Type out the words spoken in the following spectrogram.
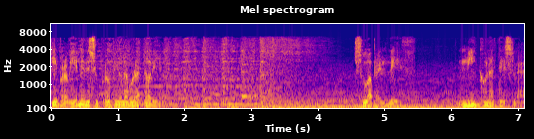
y proviene de su propio laboratorio. Su aprendiz, Nikola Tesla.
